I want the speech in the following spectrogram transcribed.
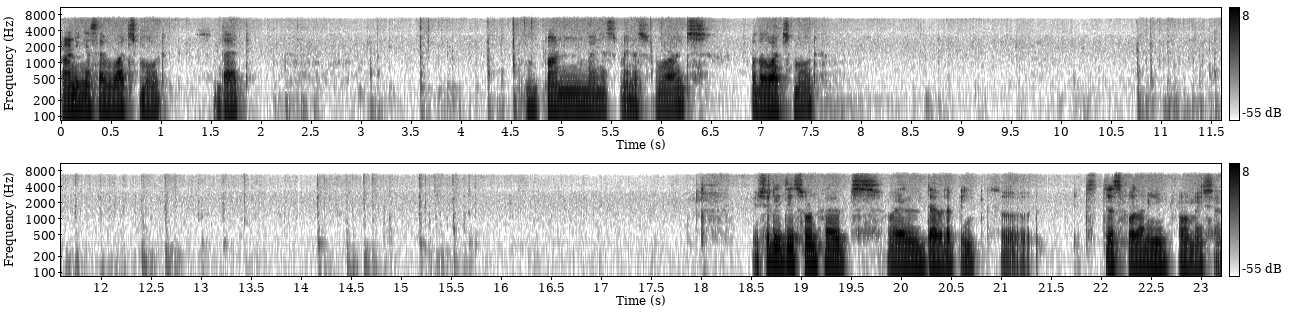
running as a watch mode so that bun minus minus watch for the watch mode. Usually this one helps while developing so it's just for the information.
